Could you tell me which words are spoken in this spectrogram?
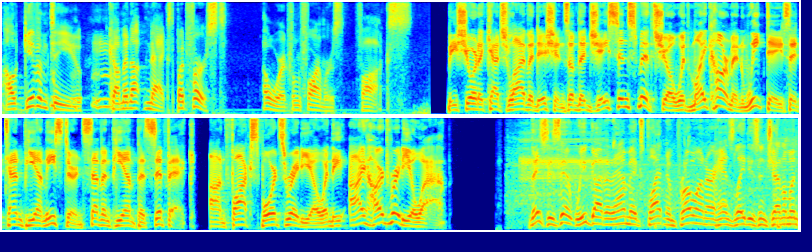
I'll give them to you coming up next. But first, a word from Farmers Fox. Be sure to catch live editions of The Jason Smith Show with Mike Harmon weekdays at 10 p.m. Eastern, 7 p.m. Pacific on Fox Sports Radio and the iHeartRadio app. This is it. We've got an Amex Platinum Pro on our hands, ladies and gentlemen.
